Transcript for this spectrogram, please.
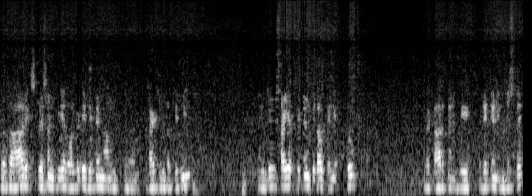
So the r expression we have already written on uh, right in the beginning, and this I have written without any proof that R can be written in this way.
